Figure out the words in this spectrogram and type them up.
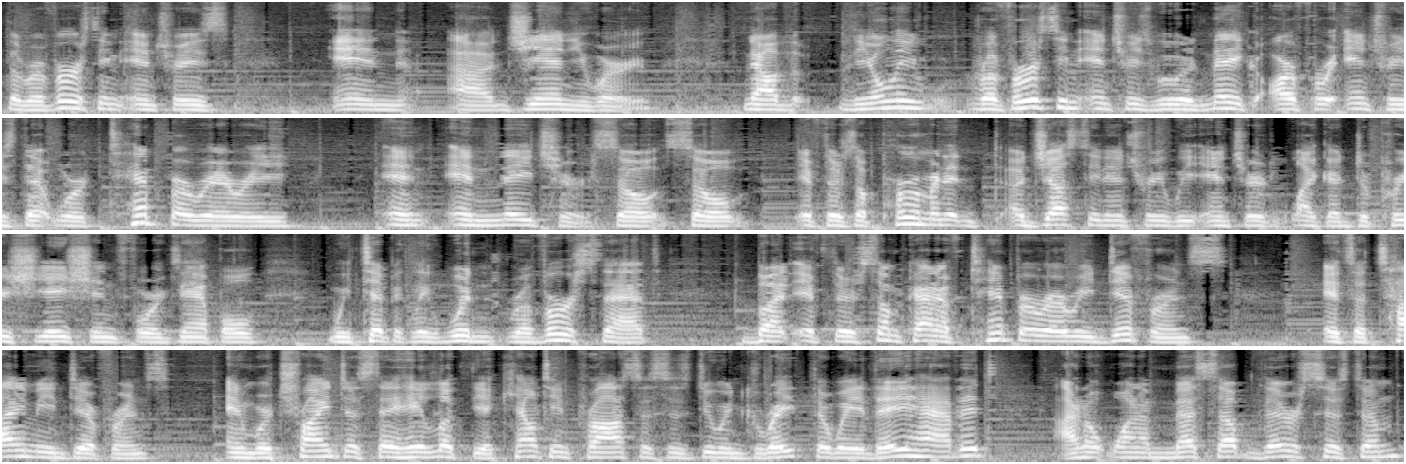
the reversing entries in uh, January. Now, the, the only reversing entries we would make are for entries that were temporary in, in nature. So, so if there's a permanent adjusting entry we entered, like a depreciation, for example, we typically wouldn't reverse that. But if there's some kind of temporary difference, it's a timing difference, and we're trying to say, hey, look, the accounting process is doing great the way they have it. I don't want to mess up their system,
